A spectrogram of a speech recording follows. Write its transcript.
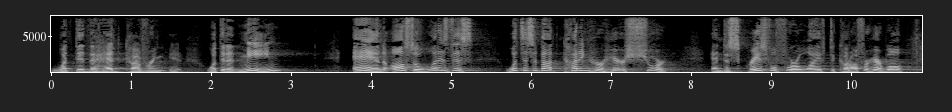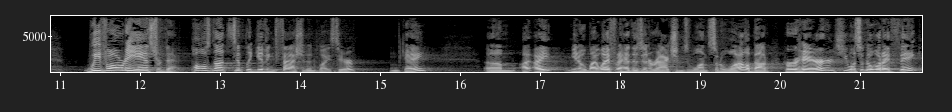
What did the head covering what did it mean? And also, what is this what's this about cutting her hair short and disgraceful for a wife to cut off her hair? Well, We've already answered that. Paul's not simply giving fashion advice here, okay? Um, I, I, you know, my wife and I have those interactions once in a while about her hair. She wants to know what I think,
